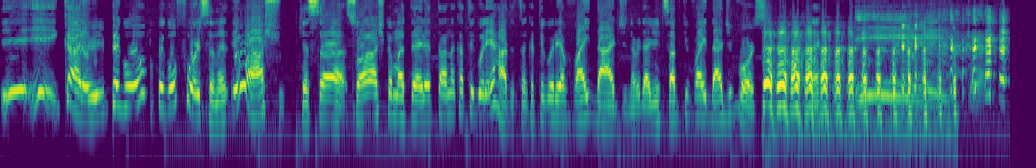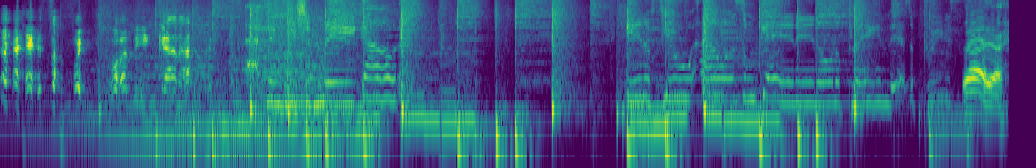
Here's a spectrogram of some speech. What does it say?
E, e, cara, e pegou, pegou força, né? Eu acho que essa. Só acho que a matéria tá na categoria errada, tá na categoria vaidade. Na verdade, a gente sabe que vaidade é divórcio. né? Essa pretty Ai, ai.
